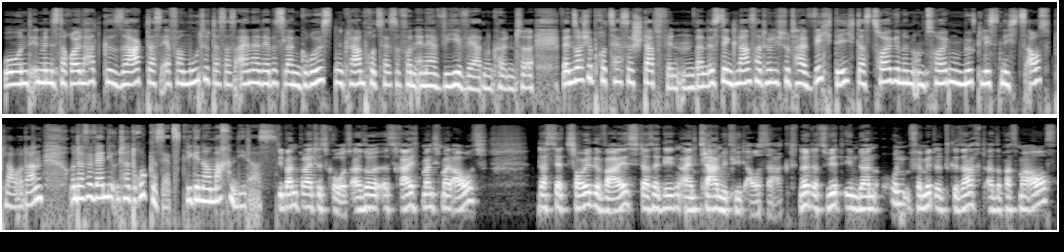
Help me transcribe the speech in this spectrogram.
und Innenminister Reul hat gesagt, dass er vermutet, dass das einer der bislang größten Clanprozesse von NRW werden könnte. Wenn solche Prozesse stattfinden, dann ist den Clans natürlich total wichtig, dass Zeuginnen und Zeugen möglichst nichts ausplaudern. Und dafür werden die unter Druck gesetzt. Wie genau machen die das? Die Bandbreite ist groß. Also es reicht manchmal aus, dass der Zeuge weiß, dass er gegen ein Clanmitglied aussagt. Ne, das wird ihm dann unvermittelt gesagt, also pass mal auf,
